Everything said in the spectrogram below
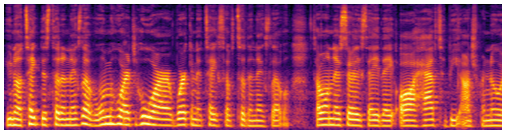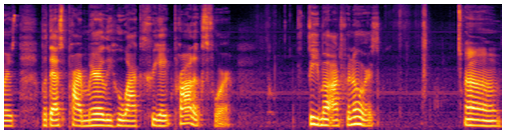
you know take this to the next level. Women who are who are working to take stuff to the next level. So i won't necessarily say they all have to be entrepreneurs but that's primarily who i create products for female entrepreneurs. Um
